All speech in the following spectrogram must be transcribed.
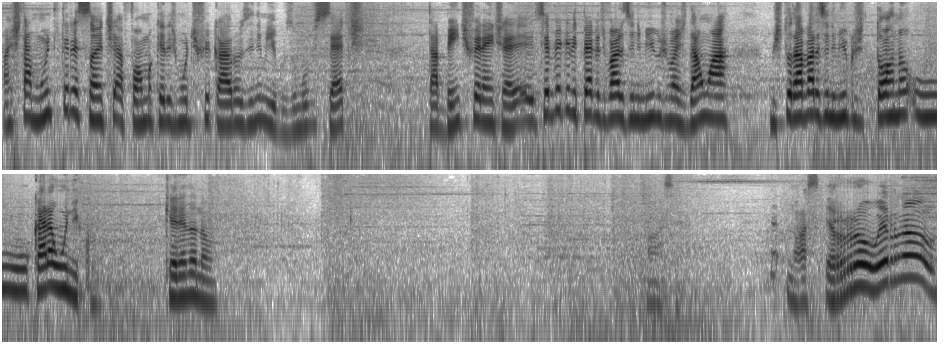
Mas tá muito interessante a forma que eles modificaram os inimigos. O moveset tá bem diferente, né? Você vê que ele pega de vários inimigos, mas dá um ar. Misturar vários inimigos torna o, o cara único. Querendo ou não. Nossa. Nossa, errou, errou!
